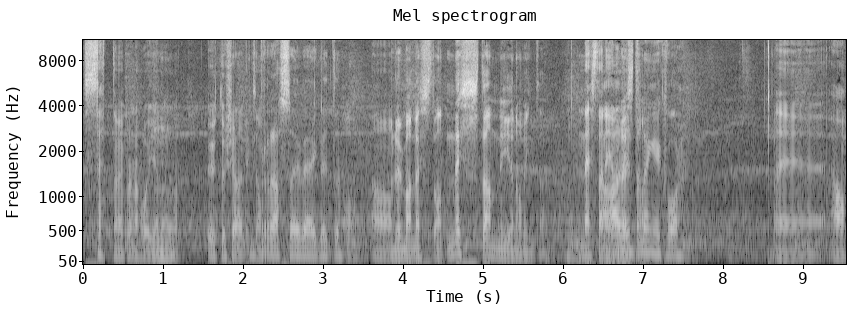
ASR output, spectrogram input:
sätta mig på den här hojen Mm. och ut och köra liksom. Brassa iväg lite. Ja. Ja, Men nu är man nästan, nästan igenom vintern. nästan Ja, igenom det är inte nästan. länge kvar. Eh, ja,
